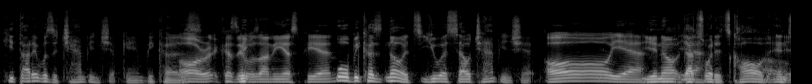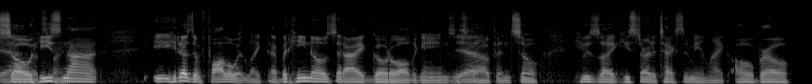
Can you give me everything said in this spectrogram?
He thought it was a championship game because, Oh, because it was on ESPN. well, because no, it's USL Championship. oh yeah. You know, that's what it's called. Oh, and yeah, so he's fine. not he he doesn't follow it like that, but he knows that I go to all the games and Yeah. stuff. And so he was like he started texting me and like, "Oh, bro,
